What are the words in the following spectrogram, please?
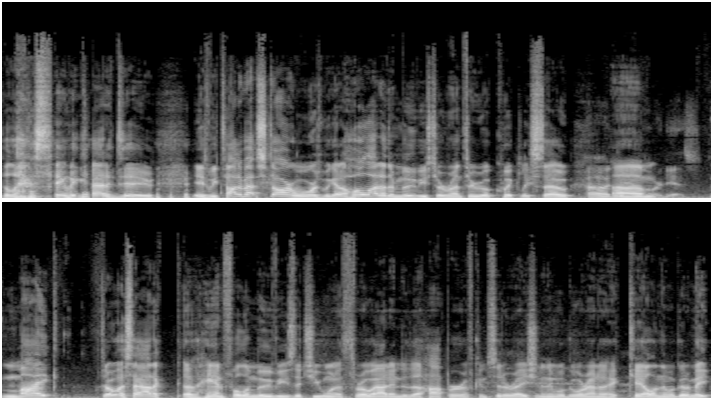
The last thing we got to do is we talked about Star Wars. We got a whole lot of other movies to run through real quickly. So, Oh, um, Lord, yes. Mike. Throw us out a, a handful of movies that you want to throw out into the hopper of consideration, and then we'll go around to Kel, and then we'll go to me.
